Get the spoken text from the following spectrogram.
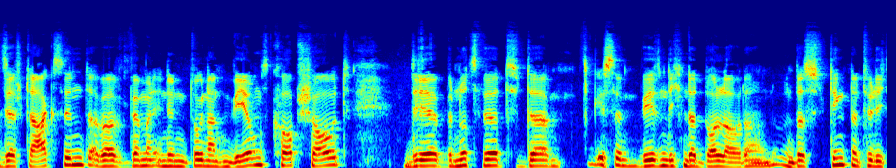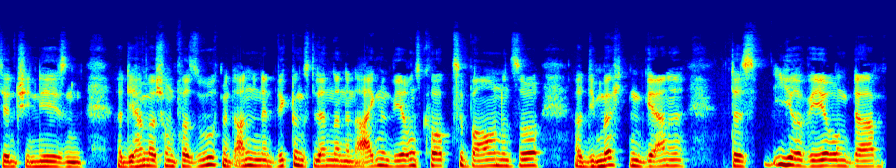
sehr stark sind. Aber wenn man in den sogenannten Währungskorb schaut, der benutzt wird, da ist im Wesentlichen der Dollar, oder? Und das stinkt natürlich den Chinesen. Die haben ja schon versucht, mit anderen Entwicklungsländern einen eigenen Währungskorb zu bauen und so. Also die möchten gerne, dass ihre Währung da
